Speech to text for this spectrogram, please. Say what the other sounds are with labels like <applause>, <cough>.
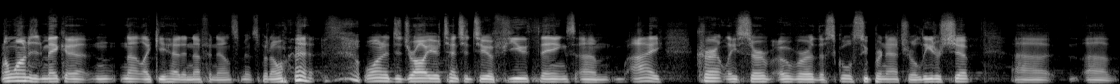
I wanted to make a, not like you had enough announcements, but I <laughs> wanted to draw your attention to a few things. Um, I currently serve over the school supernatural leadership. Uh, uh,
